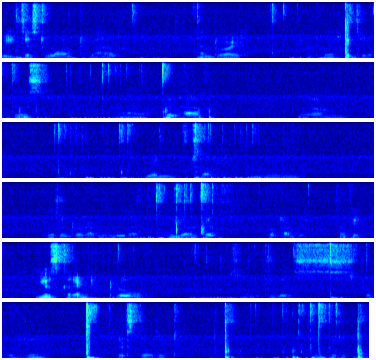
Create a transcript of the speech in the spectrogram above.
We just want to have android instead of this. Uh, we'll have um, when sorry mm, are dev dot okay use current true so is proper here let's close it we did not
